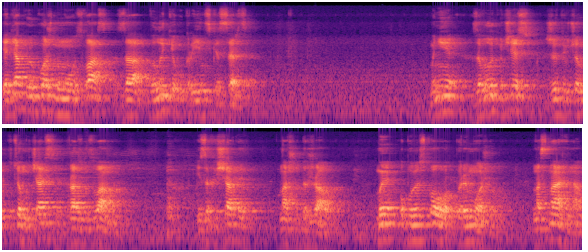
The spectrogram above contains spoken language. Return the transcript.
Я дякую кожному з вас за велике українське серце. Мені за велику честь жити в цьому, часі разом з вами і захищати нашу державу. Ми обов'язково переможемо. Наснаги нам,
